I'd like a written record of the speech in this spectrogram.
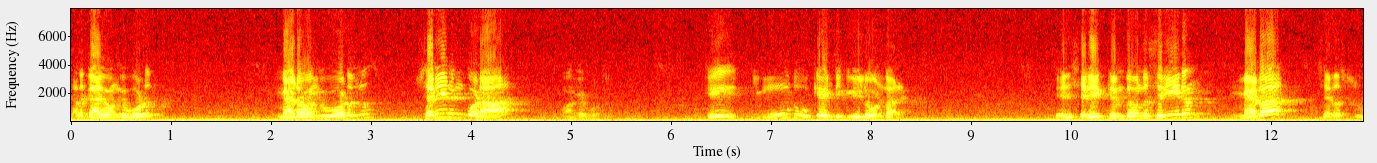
తలకాయ వంగకూడదు మెడ వంగకూడదు శరీరం కూడా వంగకూడదు. ఒకే ఈ మూడు ఒకే డిగ్రీలో ఉండాలి. ఏది శరీర క్రింద ఉన్న శరీరం మెడ శిరస్సు.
